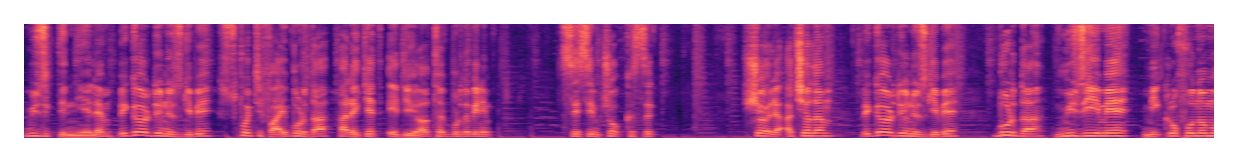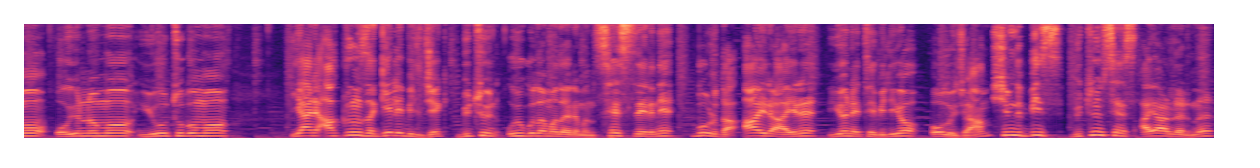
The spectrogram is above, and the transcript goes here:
müzik dinleyelim ve gördüğünüz gibi Spotify burada hareket ediyor. Tabi burada benim sesim çok kısık. Şöyle açalım ve gördüğünüz gibi burada müziğimi, mikrofonumu, oyunumu, YouTube'umu yani aklınıza gelebilecek bütün uygulamalarımın seslerini burada ayrı ayrı yönetebiliyor olacağım. Şimdi biz bütün ses ayarlarını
